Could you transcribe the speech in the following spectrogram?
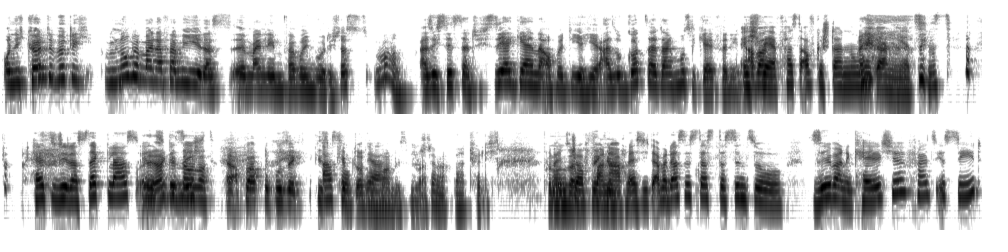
und ich könnte wirklich nur mit meiner Familie das äh, mein Leben verbringen, würde ich das machen. Also ich sitze natürlich sehr gerne auch mit dir hier. Also Gott sei Dank muss ich Geld verdienen. Ich wäre fast aufgestanden und gegangen jetzt. Ne? Hätte dir das Sektglas ins ja, genau, Gesicht. noch. ja, aber apropos Sekt, Ach so, kipp doch noch ja, mal ein bisschen was. Stimmt, nach. natürlich. Von mein Job Knecke. vernachlässigt. Aber das ist das, das sind so silberne Kelche, falls ihr es seht.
